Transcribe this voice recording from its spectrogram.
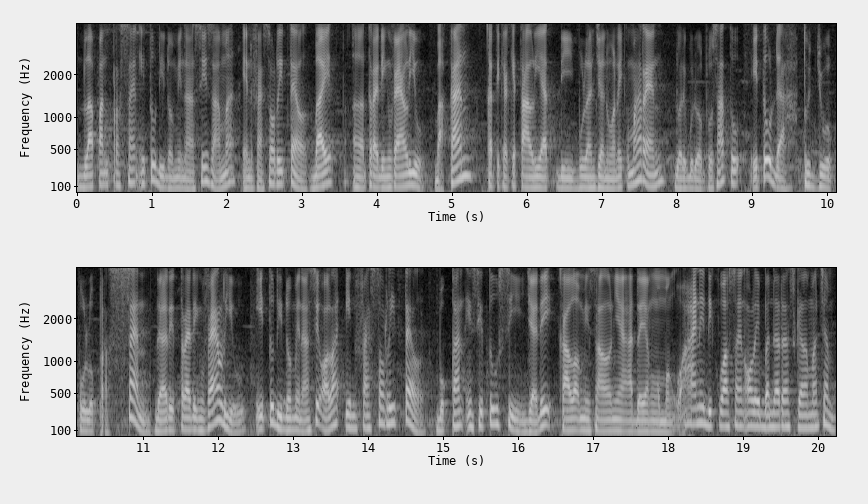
8 persen itu didominasi sama investor retail by uh, trading value. Bahkan ketika kita lihat di bulan Januari kemarin 2021 itu udah 70 persen dari trading value itu didominasi oleh investor retail bukan institusi. Jadi kalau misalnya ada yang ngomong wah ini dikuasain oleh bandara segala macam,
